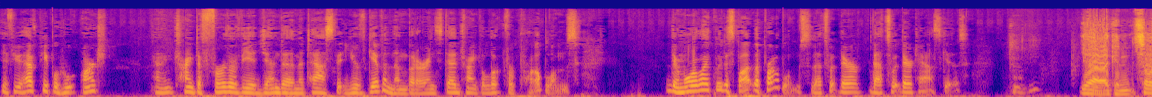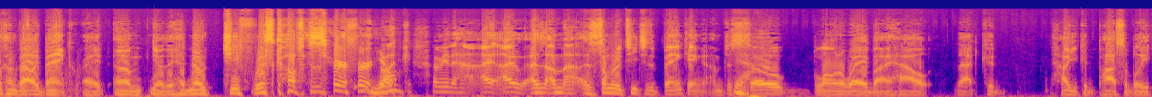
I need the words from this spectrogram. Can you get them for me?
if you have people who aren't trying to further the agenda and the task that you've given them, but are instead trying to look for problems, they're more likely to spot the problems. That's what their that's what their task is. Yeah like in silicon valley bank right um, you know they had no chief risk officer for Yeah. like i mean i, I as, I'm, as someone who teaches banking i'm just Yeah. so blown away by how that could how you could possibly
